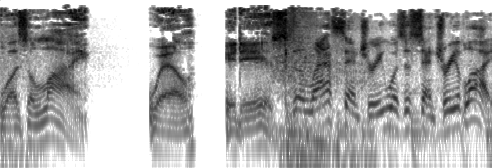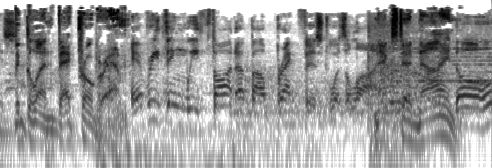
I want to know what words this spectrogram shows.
was a lie? Well, it is. The last century was a century of lies. The Glenn Beck Program. Everything we thought about breakfast was a lie. Next at 9 The whole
